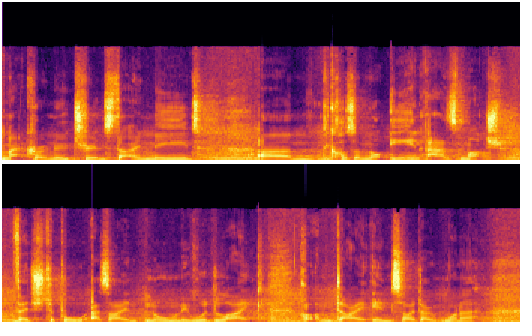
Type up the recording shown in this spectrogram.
macronutrients that I need um, because I'm not not eating as much vegetable as I normally would like. I'm dieting, so I don't want to.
